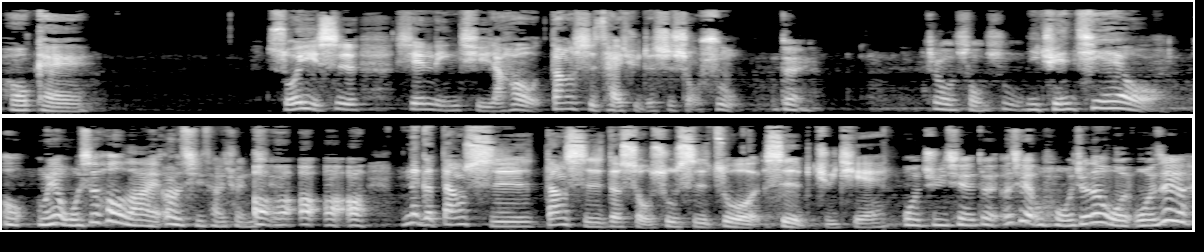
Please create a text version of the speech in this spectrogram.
OK。所以是先零期，然后当时采取的是手术，对，就手术。你全切哦？哦，没有，我是后来二期才全切。哦哦哦哦哦，那个当时当时的手术是做是局切，我局切，对，而且我觉得我我这个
